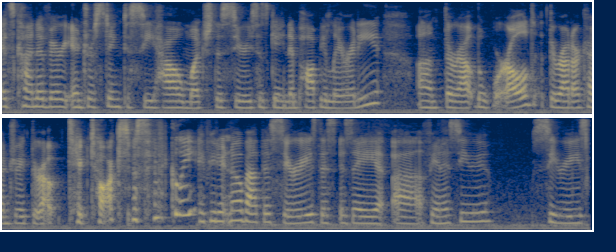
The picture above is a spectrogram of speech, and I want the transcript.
it's kind of very interesting to see how much this series has gained in popularity um, throughout the world throughout our country throughout tiktok specifically. If you didn't know about this series this is a uh, fantasy series.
